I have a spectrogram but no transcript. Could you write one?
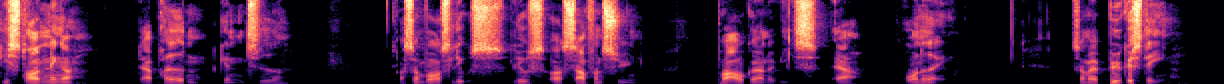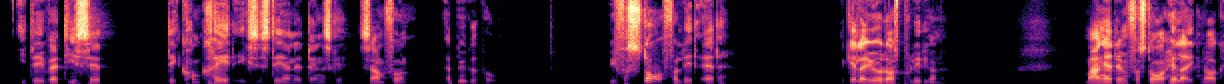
de strømninger, der har præget den gennem tiden, og som vores livs, livs- og samfundssyn på afgørende vis er rundet af, som er byggesten i det værdisæt, det konkret eksisterende danske samfund er bygget på. Vi forstår for lidt af det. Det gælder jo også politikerne. Mange af dem forstår heller ikke nok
